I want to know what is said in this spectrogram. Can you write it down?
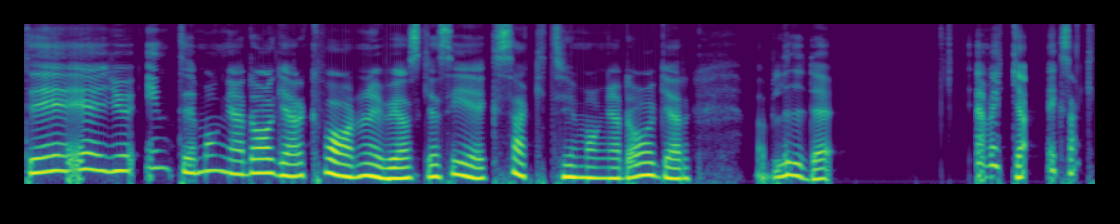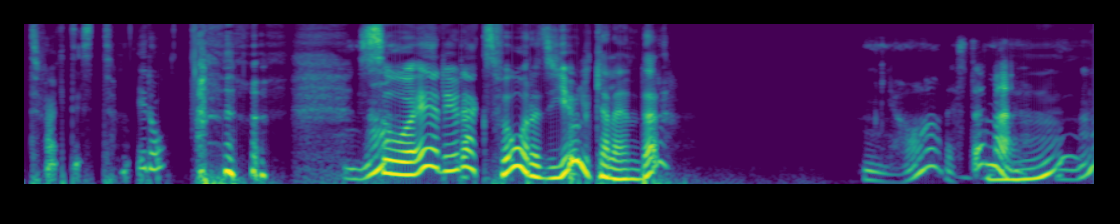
det är ju inte många dagar kvar nu. Jag ska se exakt hur många dagar. Vad blir det? En vecka exakt faktiskt, idag. Mm. Så är det ju dags för årets julkalender. Ja, det stämmer. Mm. Mm.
